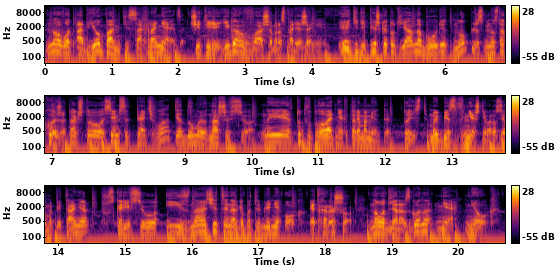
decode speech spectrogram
Но вот объем памяти сохраняется, 4 гига в вашем вашем распоряжении. И TDP-шка тут явно будет, ну, плюс-минус такой же. Так что 75 ватт, я думаю, наше все. Ну и тут выплывают некоторые моменты. То есть мы без внешнего разъема питания, скорее всего. И значит энергопотребление ок. Это хорошо. Но вот для разгона не, не ок.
